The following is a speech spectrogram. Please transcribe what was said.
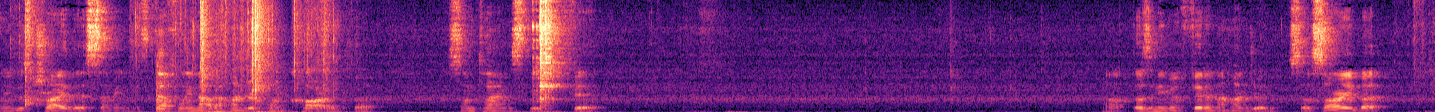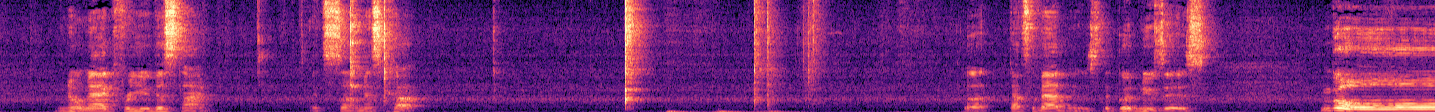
Let me just try this. I mean, it's definitely not a hundred point card, but sometimes they fit. Oh, it doesn't even fit in a hundred. So sorry, but no mag for you this time. It's uh, miscut. But that's the bad news. The good news is Gol!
